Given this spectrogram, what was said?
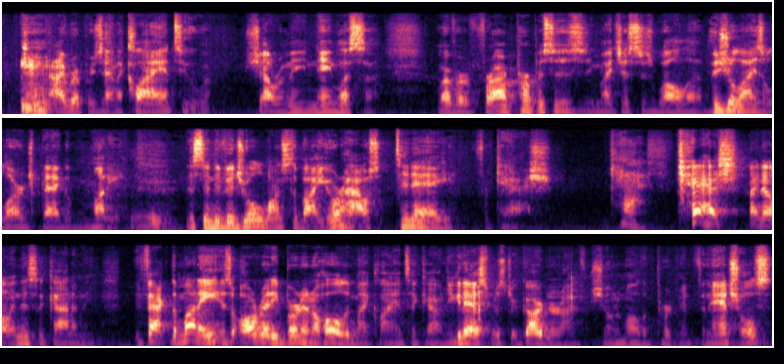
I represent a client who shall remain nameless. Uh, however, for our purposes, you might just as well uh, visualize a large bag of money. This individual wants to buy your house today for cash. Cash. Cash, I know, in this economy. In fact, the money is already burning a hole in my client's account. You could ask Mr. Gardner. I've shown him all the pertinent financials.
